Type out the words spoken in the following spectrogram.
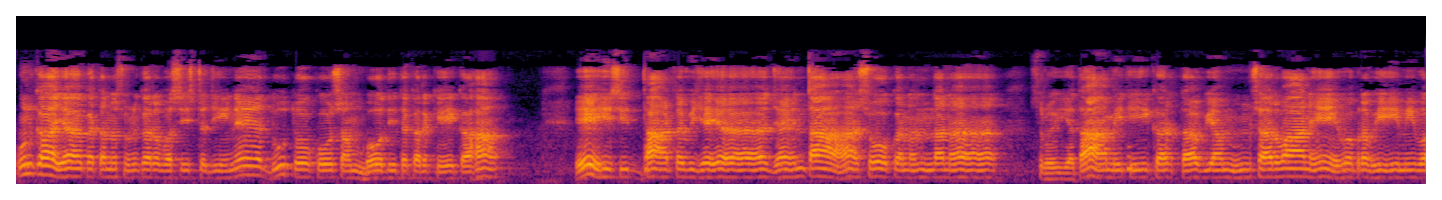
उनका यह कथन सुनकर वशिष्ठ जी ने दूतों को संबोधित करके कहा हे ही सिद्धार्थ विजय, जयंता शोक नंदन श्रूयतामिति कर्तव्यम सर्वानेव ब्रवीमिव।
